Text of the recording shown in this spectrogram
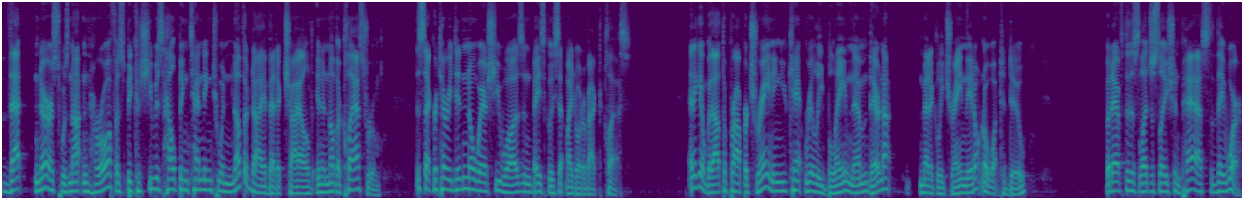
That nurse was not in her office because she was helping tending to another diabetic child in another classroom. The secretary didn't know where she was and basically sent my daughter back to class. And again, without the proper training, you can't really blame them. They're not medically trained, they don't know what to do. But after this legislation passed, they were.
